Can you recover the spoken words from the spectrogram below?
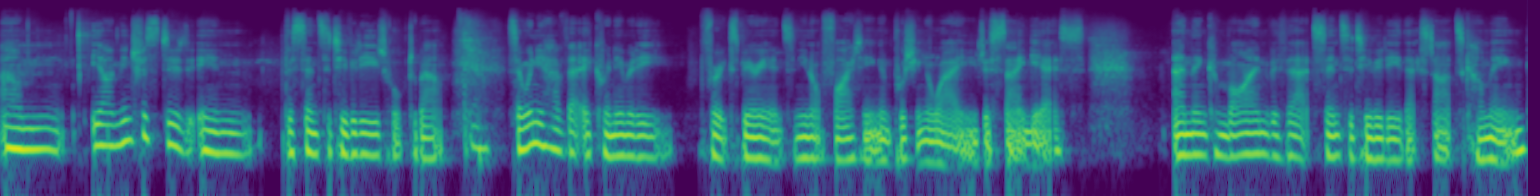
Um, yeah, I'm interested in the sensitivity you talked about. Yeah. So when you have that equanimity for experience and you're not fighting and pushing away, you're just saying yes. And then combined with that sensitivity that starts coming,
